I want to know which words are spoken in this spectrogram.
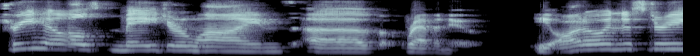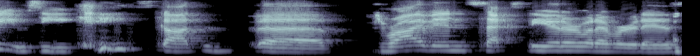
Tree Hill's major lines of revenue. The auto industry, you see Keith Scott's uh, drive-in sex theater, whatever it is.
